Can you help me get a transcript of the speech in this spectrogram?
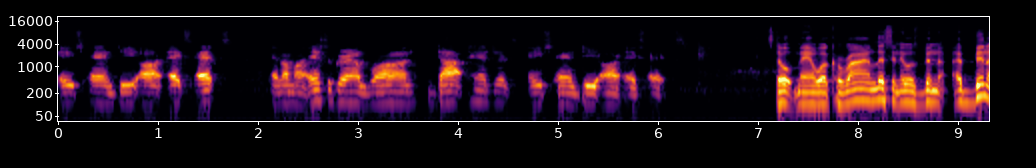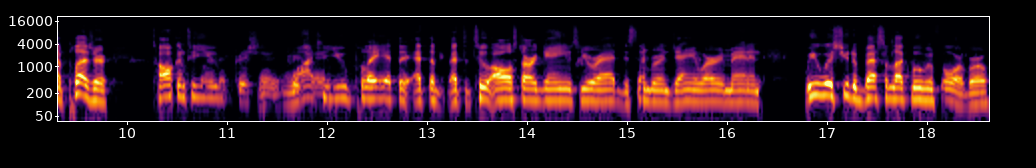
H N D R X X, and on my Instagram Ron dot Hendrix H N D R X X. Dope, man. Well, Karan, listen, it was been a, been a pleasure talking to you, appreciate it, appreciate watching it. you play at the at the at the two All Star games you were at December and January, man. And we wish you the best of luck moving forward, bro.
